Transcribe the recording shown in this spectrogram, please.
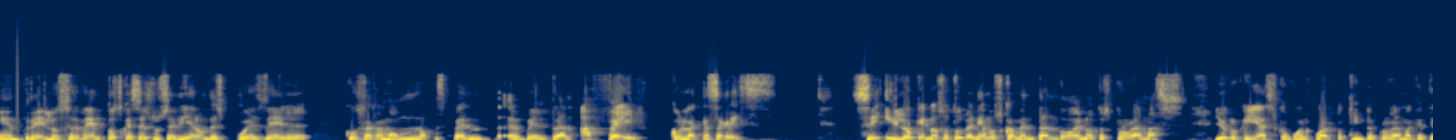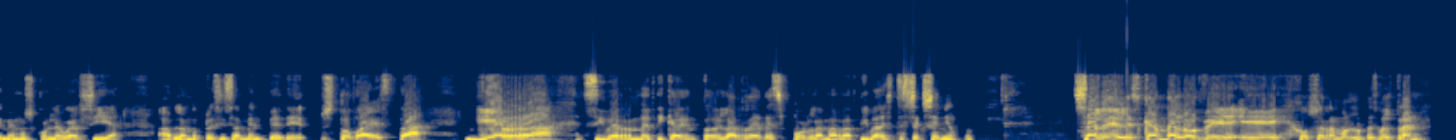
Entre los eventos que se sucedieron después del José Ramón López Beltrán Affair con la Casa Gris. Sí, y lo que nosotros veníamos comentando en otros programas, yo creo que ya es como el cuarto, quinto programa que tenemos con Leo García, hablando precisamente de pues, toda esta guerra cibernética dentro de las redes por la narrativa de este sexenio. Sale el escándalo de eh, José Ramón López Beltrán,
